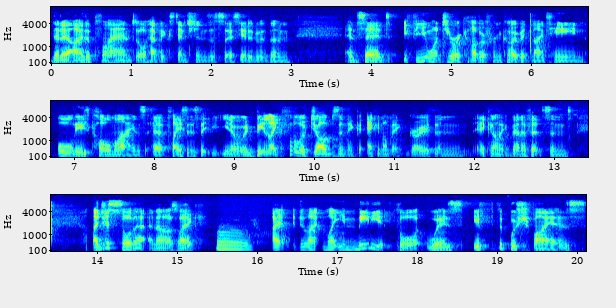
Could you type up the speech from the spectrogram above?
that are either planned or have extensions associated with them, and said if you want to recover from COVID nineteen, all these coal mines are places that you know would be like full of jobs and economic growth and economic benefits and. I just saw that and I was like, mm. I my, my immediate thought was if the bushfires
